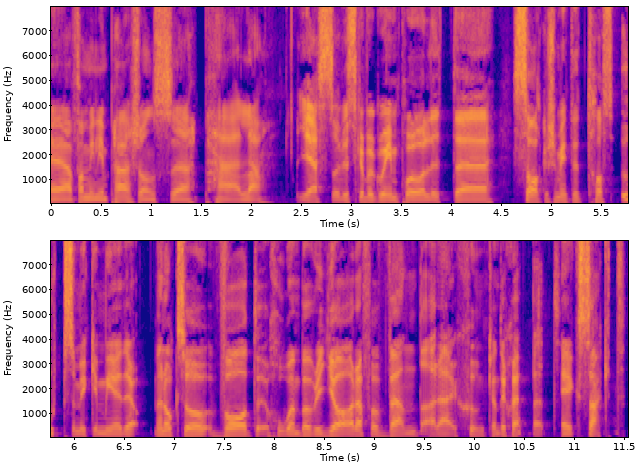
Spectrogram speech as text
eh, familjen Perssons eh, pärla. Yes, och vi ska väl gå in på lite saker som inte tas upp så mycket i media, men också vad H&M behöver göra för att vända det här sjunkande skeppet. Exakt.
